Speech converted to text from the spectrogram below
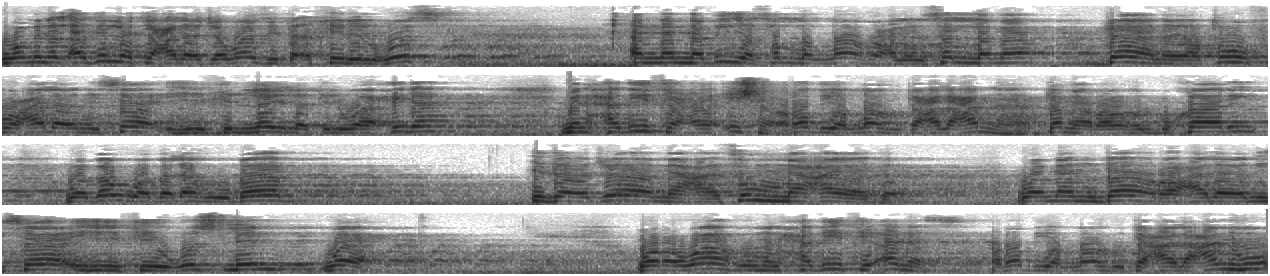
ومن الأدلة على جواز تأخير الغسل أن النبي صلى الله عليه وسلم كان يطوف على نسائه في الليلة الواحدة من حديث عائشة رضي الله تعالى عنها كما رواه البخاري وبوب له باب إذا جامع ثم عاد ومن دار على نسائه في غسل واحد. ورواه من حديث أنس رضي الله تعالى عنه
